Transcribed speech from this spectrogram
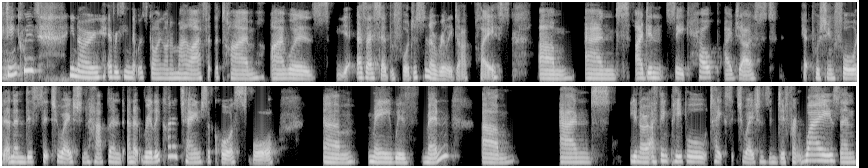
I think with, you know, everything that was going on in my life at the time, I was, as I said before, just in a really dark place. Um, and I didn't seek help. I just kept pushing forward. And then this situation happened, and it really kind of changed the course for um, me with men. Um, and, you know, I think people take situations in different ways. And,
